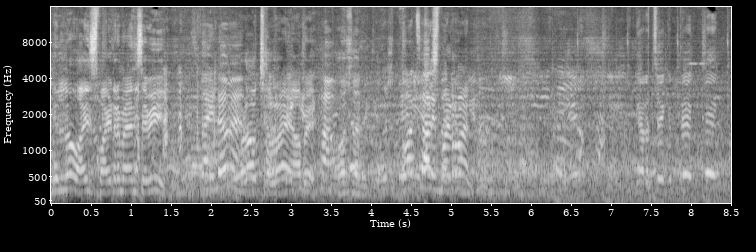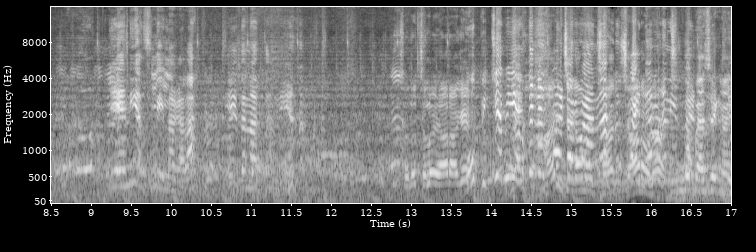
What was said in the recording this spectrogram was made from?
मिल लो भाई स्पाइडरमैन से भी। स्पाइडरमैन बड़ा चल रहा है यहाँ पे। बहुत सारे बहुत सारे बन रहे स्पाइडरमैन हैं। ये नहीं असली लग रहा। ये इतना अच्छा नहीं है। चलो चलो यार आगे। वो पीछे भी है इतना हर जगह मैं स्पाइडरमैन जा- जा रहा हूँ इनको पैसे खाए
